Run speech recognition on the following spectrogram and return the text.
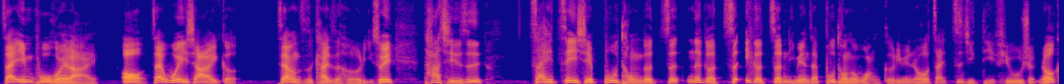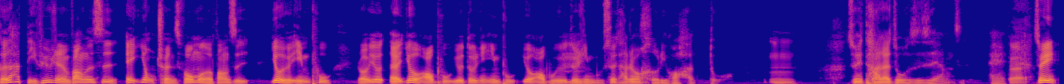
再 input 回来，哦，再喂下一个，这样子开始合理，所以它其实是。在这些不同的针那个针一个针里面，在不同的网格里面，然后再自己 diffusion，然后可是它 diffusion 的方式是，哎，用 transformer 的方式，又有 input，然后又呃又有 output，又丢进 input，又有 output 又丢进 input，、所以它就合理化很多。嗯，所以他在做的是这样子，哎，对，所以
